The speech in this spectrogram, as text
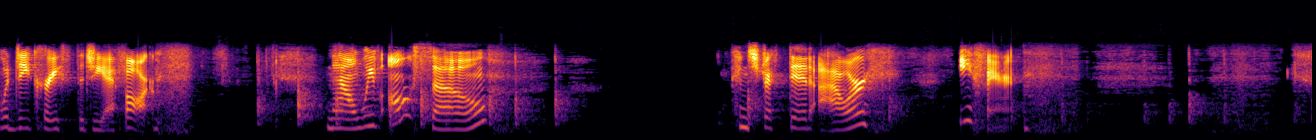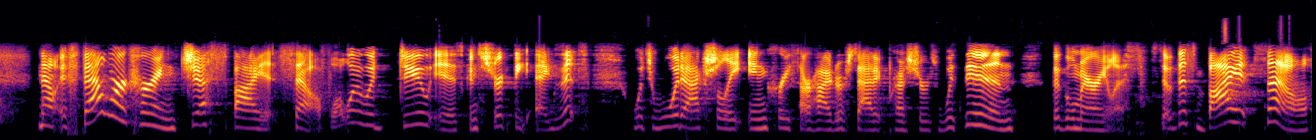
would decrease the GFR. Now, we've also constricted our efferent. Now, if that were occurring just by itself, what we would do is constrict the exit, which would actually increase our hydrostatic pressures within the glomerulus. So this by itself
